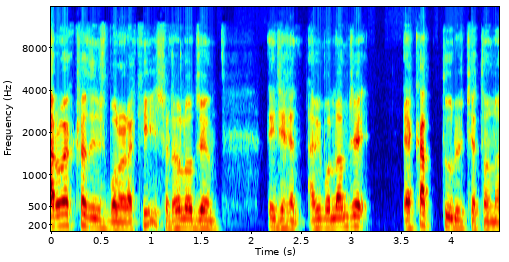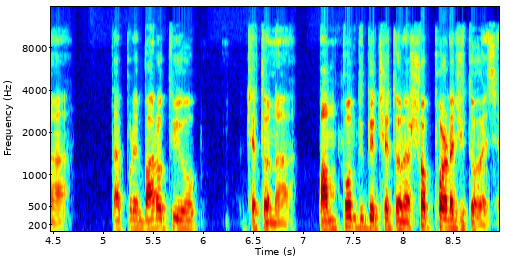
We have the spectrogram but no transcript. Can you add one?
আরও একটা জিনিস বলে রাখি। সেটা হলো যে এই দেখেন আমি বললাম যে একাত্তরের চেতনা তারপরে ভারতীয় চেতনা বামপন্থীদের চেতনা সব পরাজিত হয়েছে।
